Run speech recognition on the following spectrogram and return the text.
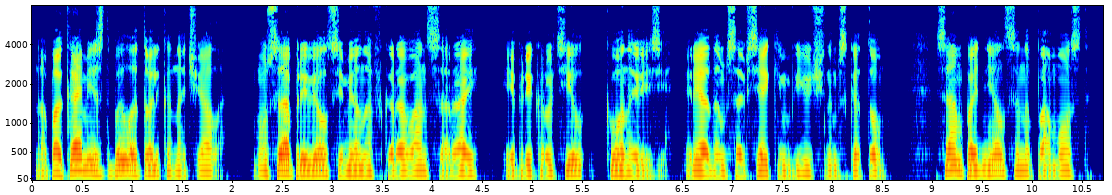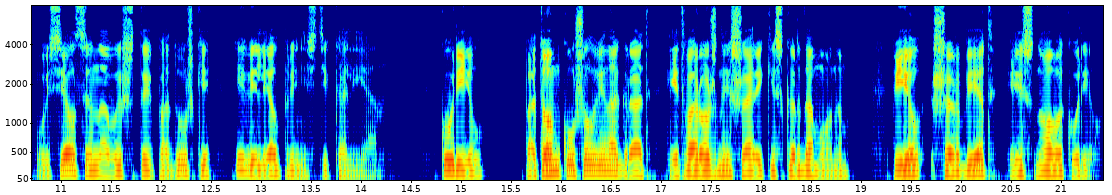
Но пока мест было только начало. Муса привел Семена в караван-сарай и прикрутил к рядом со всяким вьючным скотом. Сам поднялся на помост, уселся на вышитые подушки и велел принести кальян. Курил. Потом кушал виноград и творожные шарики с кардамоном. Пил шербет и снова курил.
